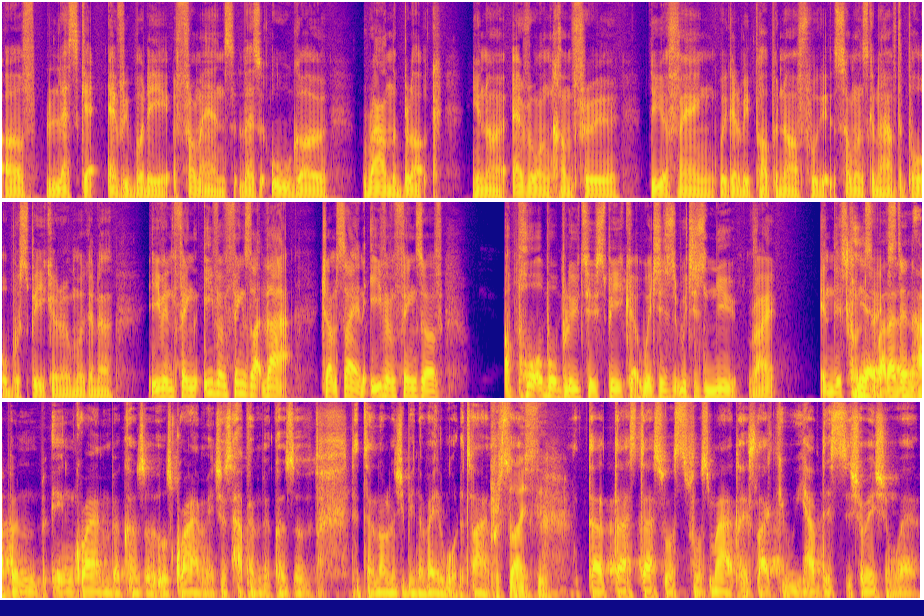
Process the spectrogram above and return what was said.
of let's get everybody from ends let's all go round the block you know everyone come through do your thing we're going to be popping off we're, someone's going to have the portable speaker and we're going to even thing, even things like that. Do you know what I'm saying? Even things of a portable Bluetooth speaker, which is which is new, right? In this context. Yeah, but that didn't happen in grime because it was grime. It just happened because of the technology being available at the time. Precisely. That that's that's what's what's mad. It's like we have this situation where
